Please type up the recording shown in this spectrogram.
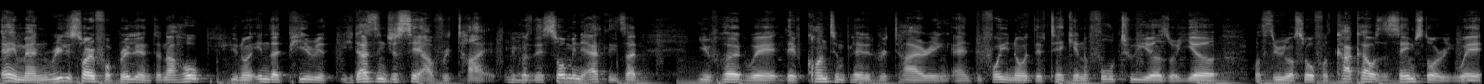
hey man really sorry for brilliant and i hope you know in that period he doesn't just say i've retired mm. because there's so many athletes that you've heard where they've contemplated retiring, and before you know it, they've taken a full two years or year or three or so forth. Kaká was the same story where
